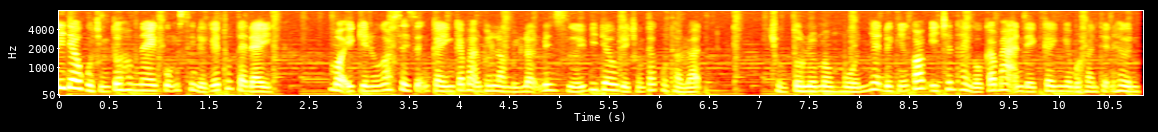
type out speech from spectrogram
Video của chúng tôi hôm nay cũng xin được kết thúc tại đây. Mọi ý kiến đóng góp xây dựng kênh các bạn vui lòng bình luận bên dưới video để chúng ta cùng thảo luận. Chúng tôi luôn mong muốn nhận được những góp ý chân thành của các bạn để kênh ngày một hoàn thiện hơn,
